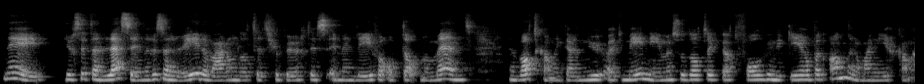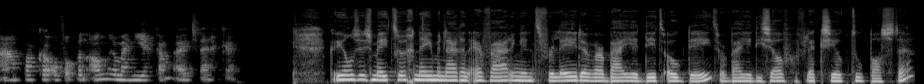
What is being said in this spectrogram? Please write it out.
Nee, hier zit een les in. Er is een reden waarom dat dit gebeurd is in mijn leven op dat moment. En wat kan ik daar nu uit meenemen, zodat ik dat volgende keer op een andere manier kan aanpakken of op een andere manier kan uitwerken. Kun je ons eens mee terugnemen naar een ervaring in het verleden waarbij je dit ook deed, waarbij je die zelfreflectie ook toepaste?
